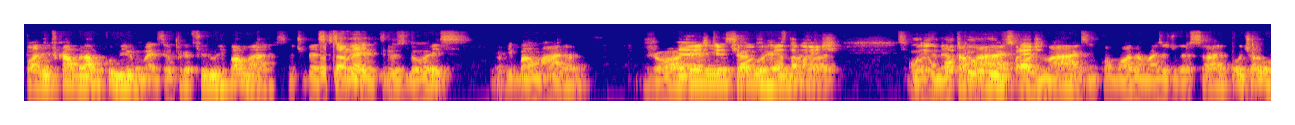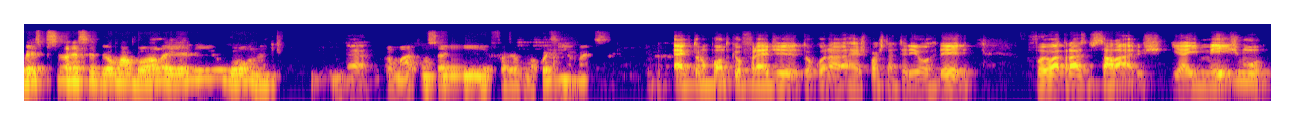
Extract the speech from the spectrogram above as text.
podem ficar bravos comigo, mas eu prefiro o Ribamar. Se eu tivesse eu que escolher entre os dois, o Ribamar joga é, e o Thiago Reis não mais. joga. Se movimenta mais, Fred... corre mais, incomoda mais o adversário. Pô, o Thiago Reis precisa receber uma bola, ele e o gol, né? É. O Ribamar consegue fazer alguma coisinha mais. Hector, um ponto que o Fred tocou na resposta anterior dele foi o atraso dos salários. E aí, mesmo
